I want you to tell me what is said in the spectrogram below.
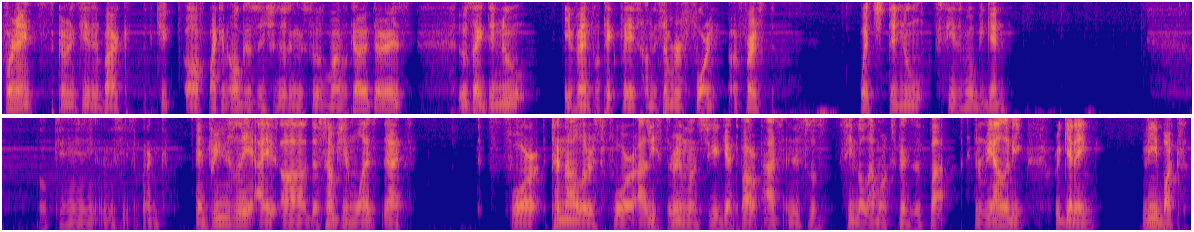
Fortnite's current season back kicked off back in August, introducing a slew of Marvel characters. It looks like the new event will take place on December 4th, uh, 1st, which the new season will begin. Okay, let me see something. And previously, I uh, the assumption was that for ten dollars for at least three months you could get the battle pass, and this was seemed a lot more expensive. But in reality, we're getting V bucks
